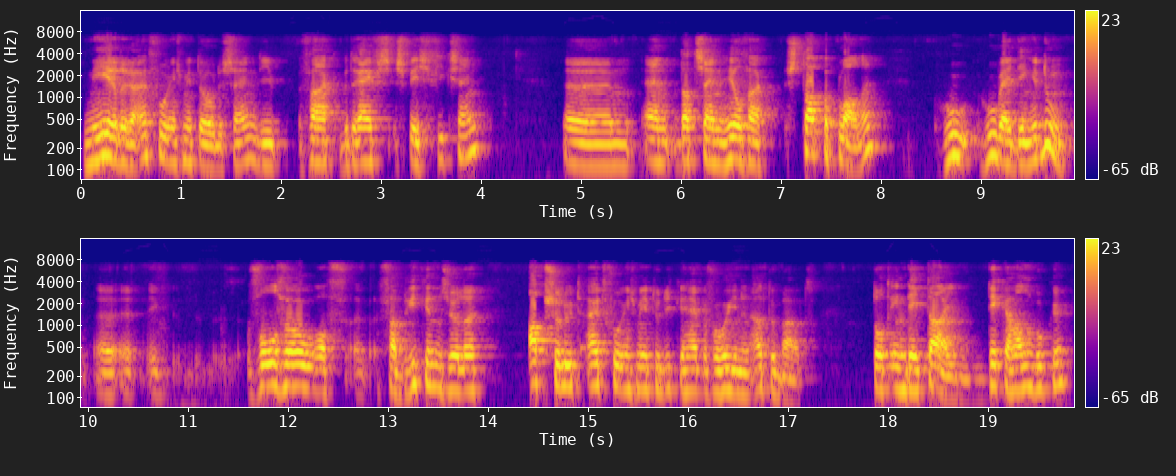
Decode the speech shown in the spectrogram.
meerdere uitvoeringsmethodes zijn die vaak bedrijfsspecifiek zijn. Uh, en dat zijn heel vaak stappenplannen hoe, hoe wij dingen doen. Uh, ik, Volvo of uh, fabrieken zullen absoluut uitvoeringsmethodieken hebben voor hoe je een auto bouwt. Tot in detail. Dikke handboeken,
